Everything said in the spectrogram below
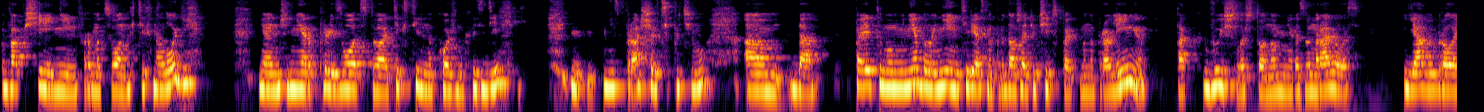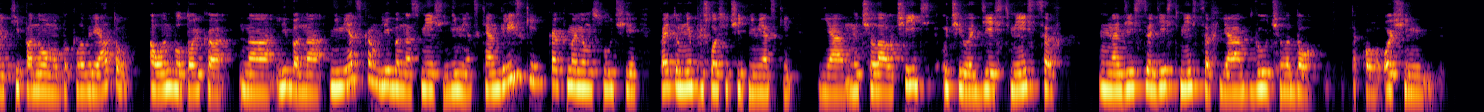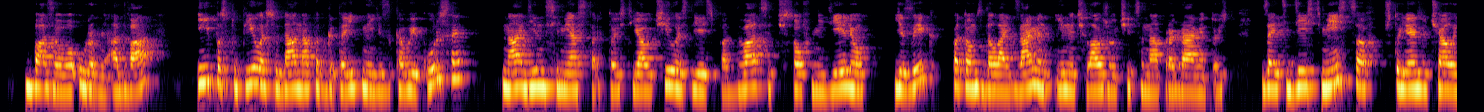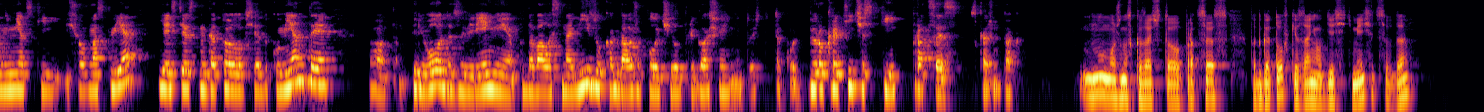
вообще не информационных технологий, я инженер производства текстильно-кожных изделий. Не спрашивайте, почему. Um, да, поэтому мне было неинтересно продолжать учиться по этому направлению. Так вышло, что оно мне разонравилось. Я выбрала идти по новому бакалавриату, а он был только на, либо на немецком, либо на смеси немецкий-английский, как в моем случае, поэтому мне пришлось учить немецкий. Я начала учить, учила 10 месяцев, на 10, за 10 месяцев я выучила до такого очень базового уровня А2 и поступила сюда на подготовительные языковые курсы на один семестр. То есть я учила здесь по 20 часов в неделю язык, потом сдала экзамен и начала уже учиться на программе. То есть за эти 10 месяцев, что я изучала немецкий еще в Москве, я, естественно, готовила все документы, там, переводы, заверения, подавалась на визу, когда уже получила приглашение. То есть такой бюрократический процесс, скажем так. Ну, можно сказать, что процесс подготовки занял 10 месяцев, да?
